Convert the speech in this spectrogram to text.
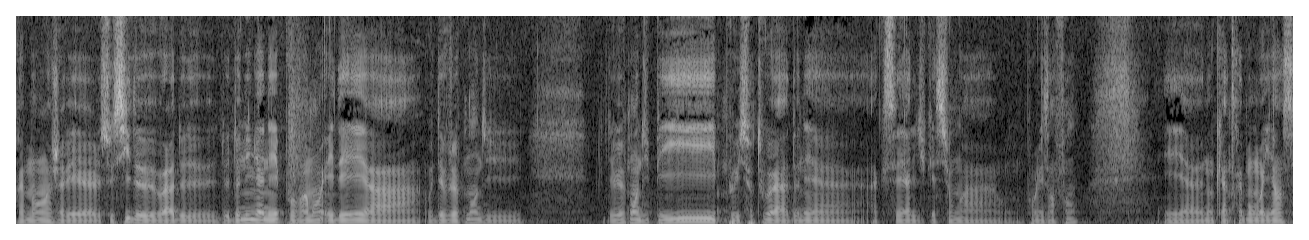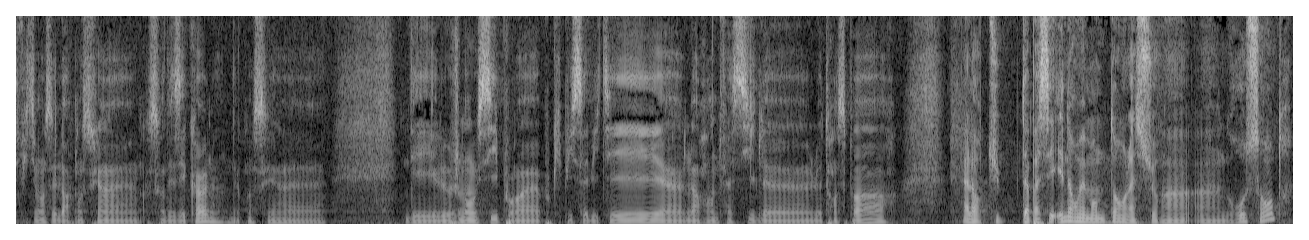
Vraiment, j'avais le souci de, voilà, de, de, donner une année pour vraiment aider à, au développement du, développement du pays, et puis surtout à donner euh, accès à l'éducation pour les enfants. Et euh, donc un très bon moyen, c'est effectivement, c'est de leur construire, euh, construire des écoles, de construire des logements aussi pour, pour qu'ils puissent habiter, leur rendre facile le transport. Alors, tu as passé énormément de temps là sur un, gros centre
